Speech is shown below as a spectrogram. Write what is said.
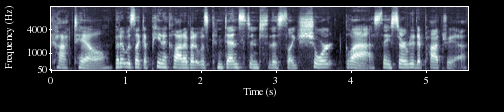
cocktail, but it was like a pina colada, but it was condensed into this like short glass. They served it at Patria.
